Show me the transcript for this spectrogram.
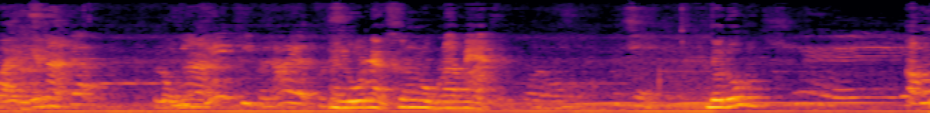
ไหวแค่น่ะลุกนะไม่รู้เนี่ยครึ่งลุกนะแม่ เดี๋ยวดูอื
